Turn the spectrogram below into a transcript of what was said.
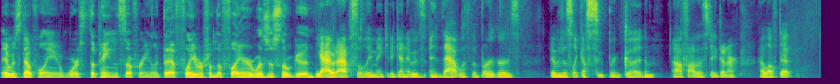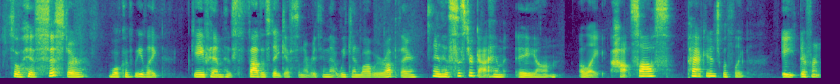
It was definitely worth the pain and suffering. Like that flavor from the fire was just so good. Yeah, I would absolutely make it again. It was that with the burgers. It was just like a super good uh, Father's Day dinner. I loved it. So his sister, well, because we like gave him his Father's Day gifts and everything that weekend while we were up there, and his sister got him a um a like hot sauce package with like eight different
